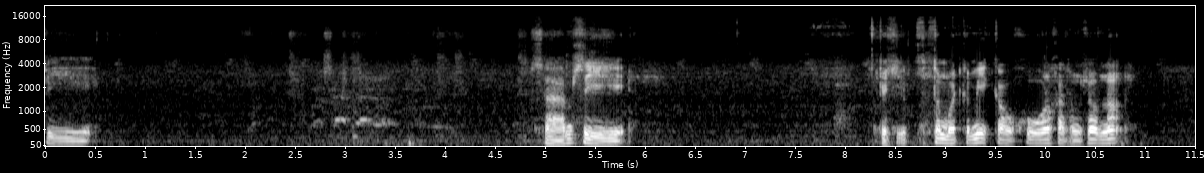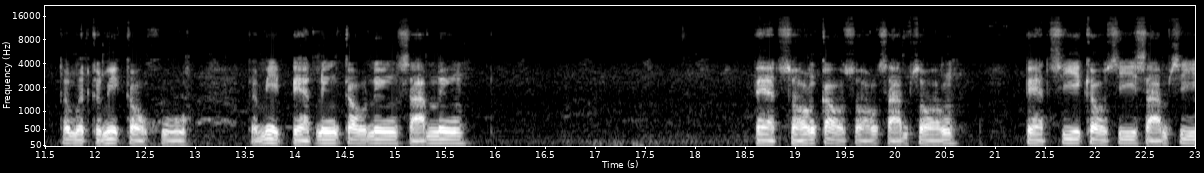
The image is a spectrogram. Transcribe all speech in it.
สี่สามสี่ก็คิดทั้งหมดก็มีเก่าคูแล้วครับท่านผู้ชมเนาะทั้งหมดก็มีเก่าคูก็มีแปดหนึ่งเก้าหนึ่งสามหนึ่งแปดสองเก้าสองสามสองแปดสี่เก้าสี่สามสี่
